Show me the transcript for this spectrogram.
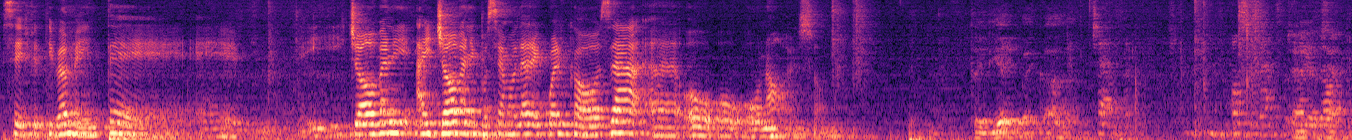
se effettivamente eh, i, giovani, ai giovani possiamo dare qualcosa eh, o, o, o no, insomma. Puoi dire qualcosa? Certo. Certo, certo.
